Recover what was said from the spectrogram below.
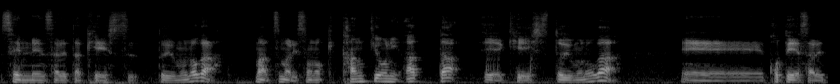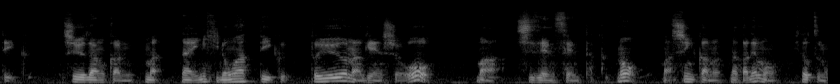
洗練された形質というものが、まあ、つまりその環境に合った、えー、形質というものが、えー、固定されていく集団間ま内に広がっていくというような現象を、まあ、自然選択の、まあ、進化の中でも一つの、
